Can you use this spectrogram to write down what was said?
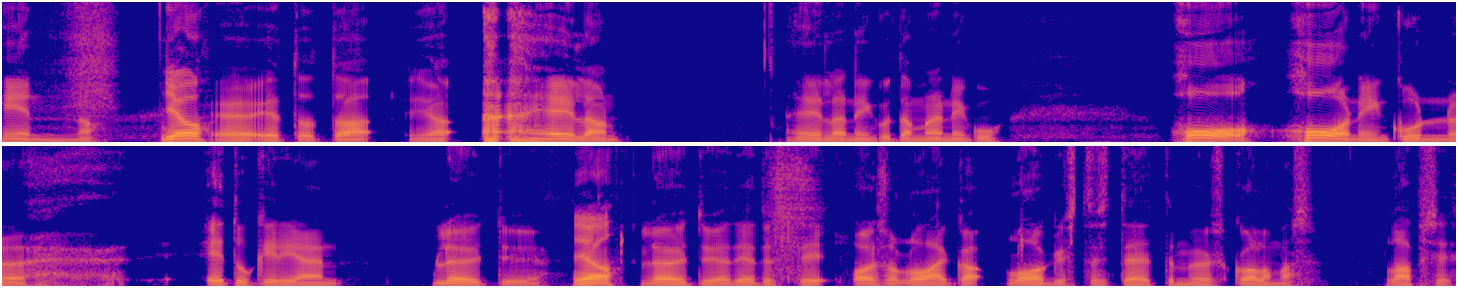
Henna, Joo, ja, ja, tota, ja heillä on heillä niinku tämmöinen niinku H, H niin kuin etukirjain löytyy, joo. löytyy ja tietysti olisi ollut aika loogista sitten, että myös kolmas lapsi,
